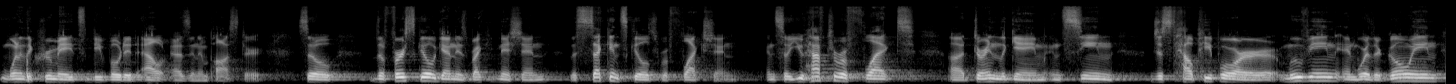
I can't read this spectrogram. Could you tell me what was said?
one of the crewmates be voted out as an imposter. So the first skill, again, is recognition. The second skill is reflection. And so you have to reflect uh, during the game and seeing just how people are moving and where they're going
